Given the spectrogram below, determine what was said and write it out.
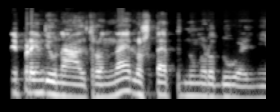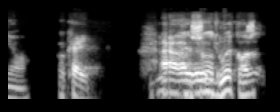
ne prendi un altro, non è lo step numero due il mio. Ok. Uh, sono due cose.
